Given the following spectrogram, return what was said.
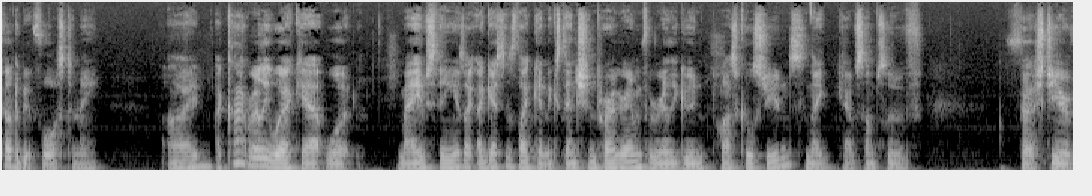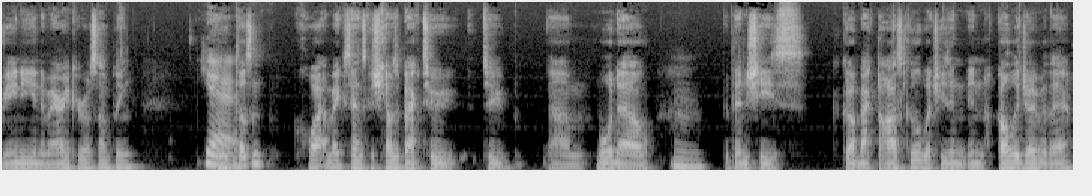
Felt a bit forced to me. I Mm. I can't really work out what Maeve's thing is. Like I guess it's like an extension program for really good high school students, and they have some sort of first year of uni in America or something. Yeah. It doesn't quite make sense because she comes back to to um, Moordale, Mm. but then she's gone back to high school, but she's in, in college over there.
